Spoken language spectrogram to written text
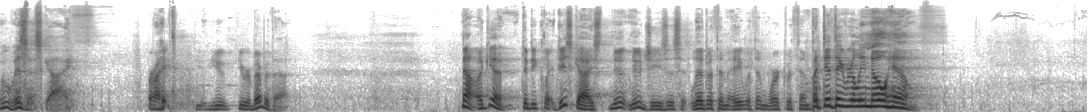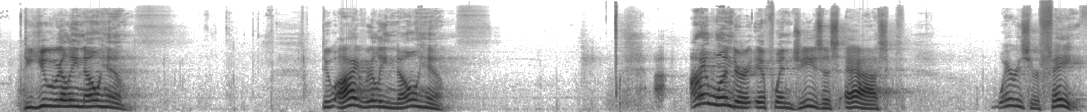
Who is this guy? Right? You, you, you remember that. Now, again, to be clear, these guys knew, knew Jesus, lived with him, ate with him, worked with him, but did they really know him? Do you really know him? Do I really know him? I wonder if when Jesus asked, Where is your faith?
